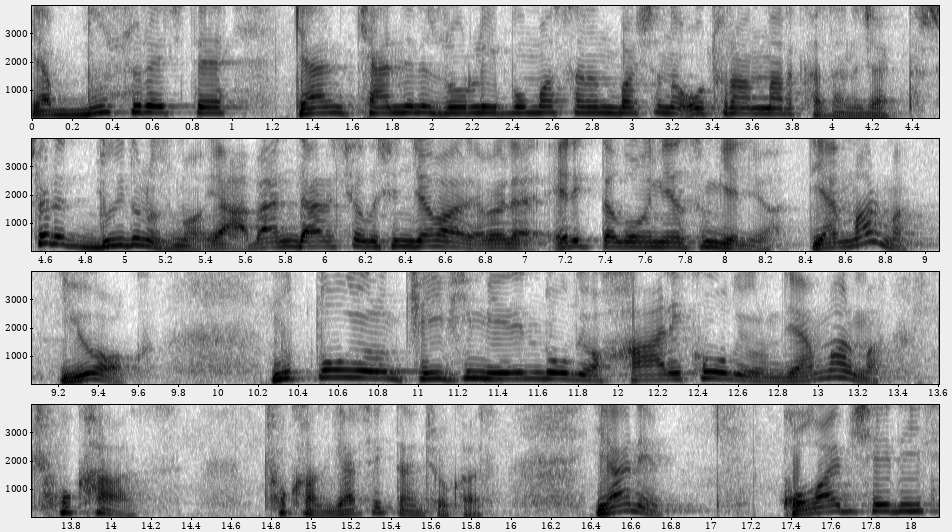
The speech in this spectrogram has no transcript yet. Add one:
Ya bu süreçte gel kendini zorlayıp bu masanın başına oturanlar kazanacaktır. Şöyle duydunuz mu? Ya ben ders çalışınca var ya böyle erik dalı oynayasım geliyor. Diyen var mı? Yok. Mutlu oluyorum, keyfim yerinde oluyor, harika oluyorum diyen var mı? Çok az. Çok az, gerçekten çok az. Yani kolay bir şey değil,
